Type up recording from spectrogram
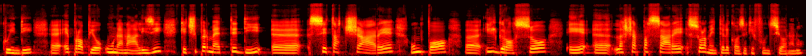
Quindi eh, è proprio un'analisi che ci permette di eh, setacciare un po' eh, il grosso e eh, lasciar passare solamente le cose che funzionano.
